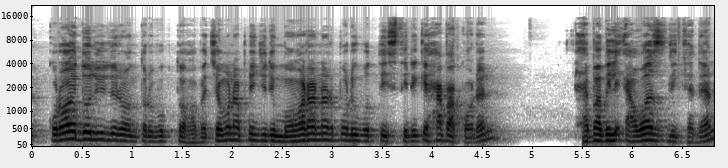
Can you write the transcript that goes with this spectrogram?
ক্রয় দলিলের অন্তর্ভুক্ত হবে, যেমন আপনি যদি মহারানার পরিবর্তে স্ত্রীকে হেবা করেন, হেবাবিল আওয়াজ লিখে দেন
